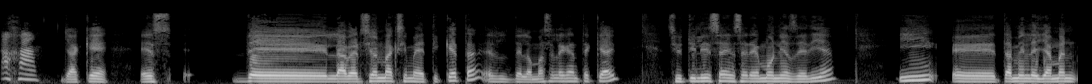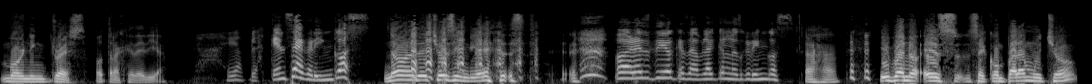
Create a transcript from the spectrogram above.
Ajá. que es de la versión máxima de etiqueta, el de lo más elegante que hay. Se utiliza en ceremonias de día y eh, también le llaman morning dress o traje de día. Ay, aplaquense gringos. No, de hecho es inglés. Por eso digo que se aplaquen los gringos. Ajá. Y bueno, es se compara mucho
